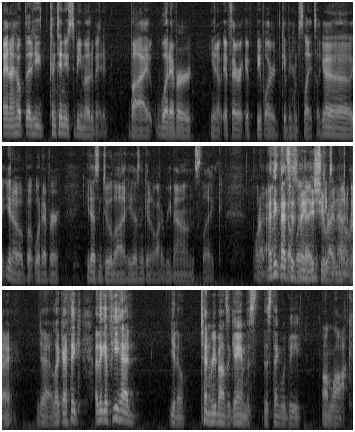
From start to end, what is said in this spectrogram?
and I hope that he continues to be motivated by whatever you know. If they're if people are giving him slights like, uh, you know, but whatever, he doesn't do a lot. He doesn't get a lot of rebounds. Like, blah, blah, Right. blah. I think Like, that's his main that issue right now, motivated. right? Yeah, like I think I think if he had, you know, ten rebounds a game, this this thing would be on lock.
